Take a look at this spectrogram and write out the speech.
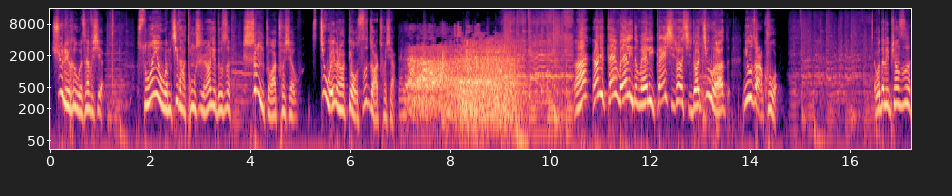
去了以后我才发现，所有我们其他同事人家都是盛装出席，就我一个人屌丝装出席。啊，人家该碗里的碗里，该西装的西装，就我牛仔裤。我这里平时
